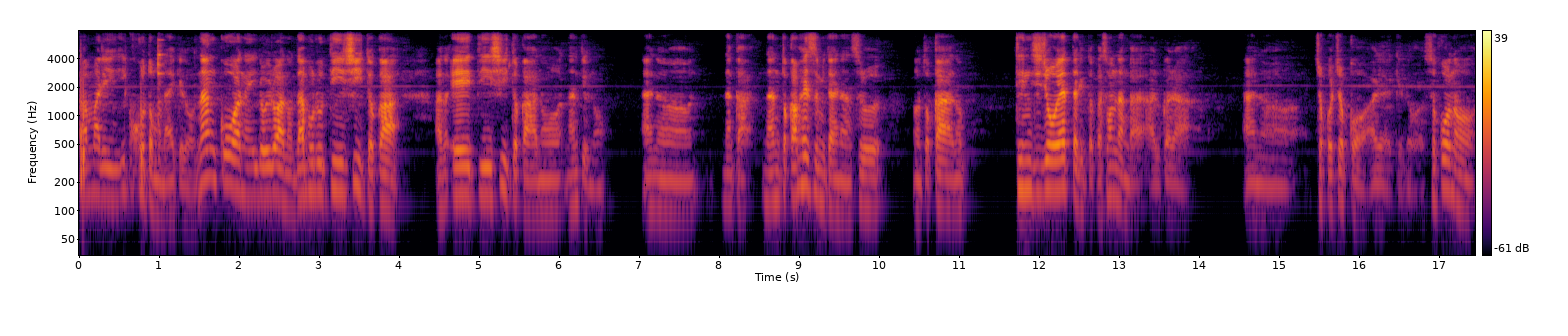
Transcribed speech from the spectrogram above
あんまり行くこともないけど、南港はね、いろいろあの WTC とか、あの ATC とか、あの、なんていうの？あの、なんか、なんとかフェスみたいなのするのとか、あの、展示場やったりとか、そんなんがあるから、あの、ちょこちょこあれやけど、そこの、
